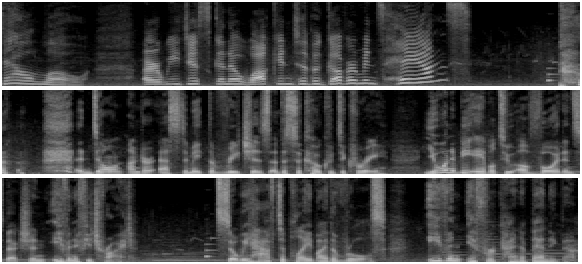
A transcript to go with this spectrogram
down low. Are we just gonna walk into the government's hands? Don't underestimate the reaches of the Sakoku Decree. You wouldn't be able to avoid inspection even if you tried. So we have to play by the rules, even if we're kind of bending them.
